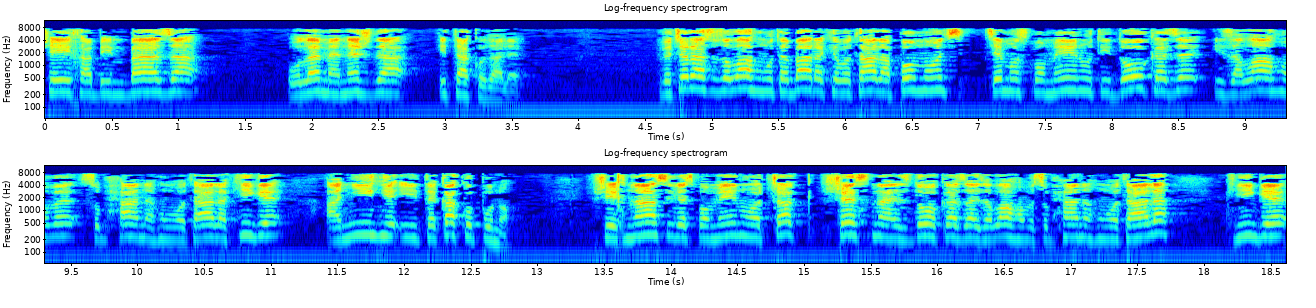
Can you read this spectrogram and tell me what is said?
Šejha bin Baza, Uleme Nežda i tako dalje. Večeras uz Allahu tabarake wa ta'ala pomoć ćemo spomenuti dokaze iz Allahove subhanahu wa ta'ala knjige, a njih je i tekako puno. Šejh Nasir je spomenuo čak 16 dokaza iz Allahove subhanahu wa ta'ala knjige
